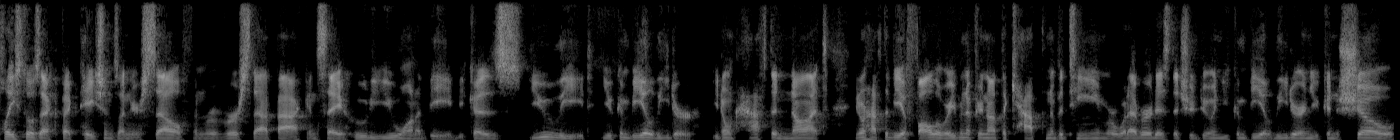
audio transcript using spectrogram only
place those expectations on yourself and reverse that back and say who do you want to be because you lead you can be a leader you don't have to not you don't have to be a follower even if you're not the captain of a team or whatever it is that you're doing you can be a leader and you can show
